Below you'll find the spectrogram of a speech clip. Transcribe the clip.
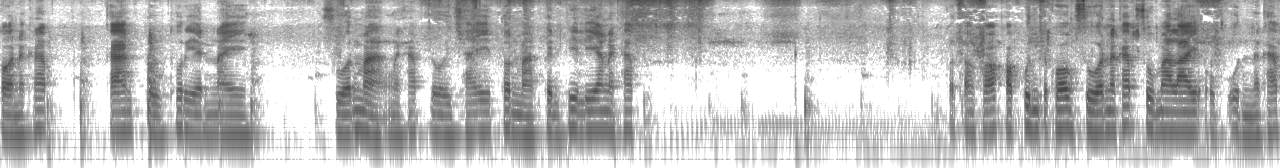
ก่อนนะครับ การปลูกทุเรียนในสวนหมากนะครับ โดยใช้ต้นหมากเป็นพี่เลี้ยงนะครับ ก็ต้องขอขอบคุณเจ้าของสวนนะครับสุมาลัยอบอุ่นนะครับ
